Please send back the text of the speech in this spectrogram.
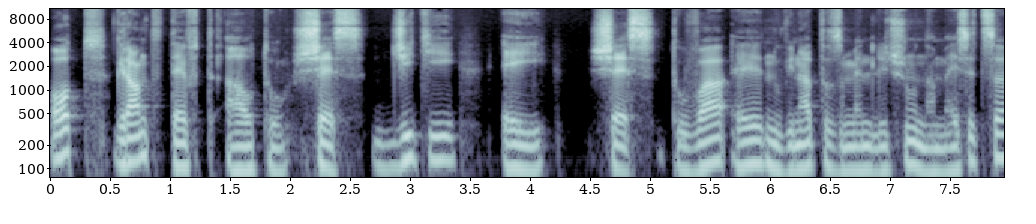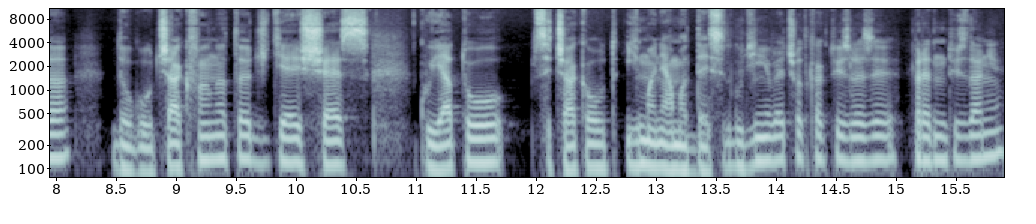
от Grand Theft Auto 6 GTA 6. Това е новината за мен лично на месеца, дългоочакваната GTA 6, която се чака от има няма 10 години вече, откакто излезе предното издание.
